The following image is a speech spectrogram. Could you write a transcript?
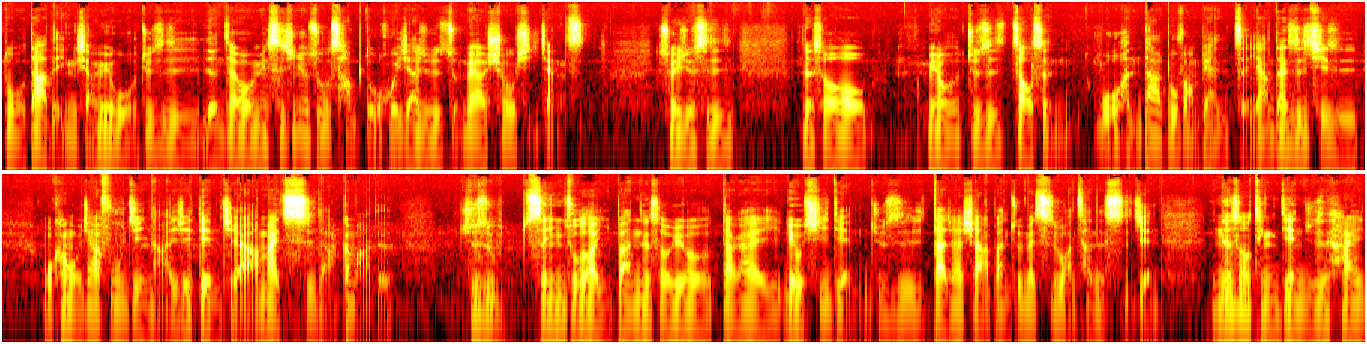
多大的影响，因为我就是人在外面，事情就做差不多，回家就是准备要休息这样子，所以就是那时候没有就是造成我很大的不方便还是怎样。但是其实我看我家附近啊，一些店家，卖吃的啊，干嘛的，就是生意做到一半，那时候又大概六七点，就是大家下班准备吃晚餐的时间，你那时候停电就是害，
